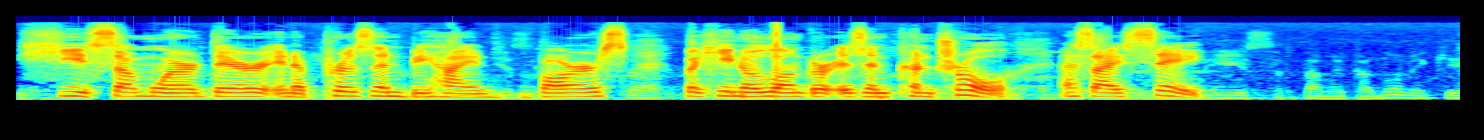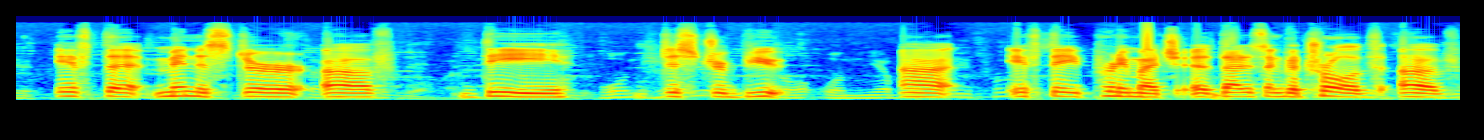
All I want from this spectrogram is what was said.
He's somewhere there in a prison behind bars, but he no longer is in control. As I say, if the minister of the distribute, uh, if they pretty much uh, that is in control of, of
